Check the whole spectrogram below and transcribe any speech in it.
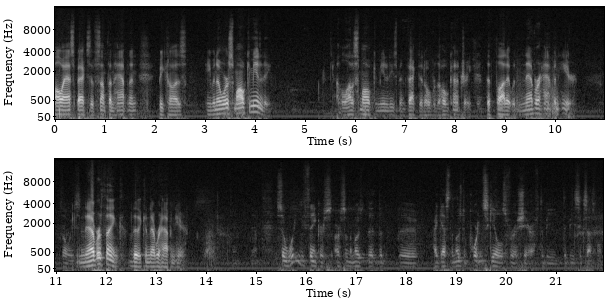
all aspects of something happening because even though we're a small community, a lot of small communities been infected over the whole country that thought it would never happen here. Never think that it can never happen here. So, what do you think are, are some of the most the, the, the I guess the most important skills for a sheriff to be to be successful in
